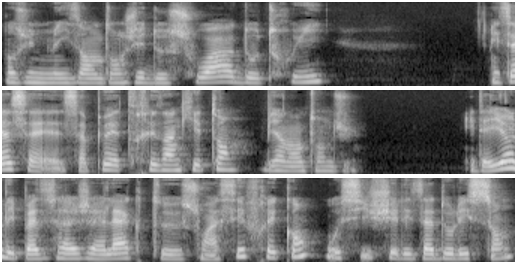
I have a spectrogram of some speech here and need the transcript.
dans une mise en danger de soi, d'autrui. Et ça, ça peut être très inquiétant, bien entendu. Et d'ailleurs, les passages à l'acte sont assez fréquents aussi chez les adolescents,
